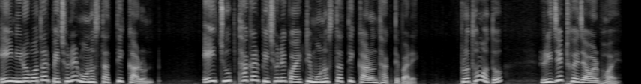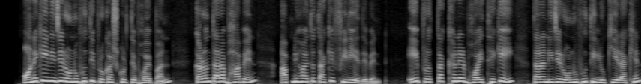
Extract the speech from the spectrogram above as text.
এই নীরবতার পেছনের মনস্তাত্ত্বিক কারণ। এই চুপ থাকার পিছনে কয়েকটি মনস্তাত্ত্বিক কারণ থাকতে পারে। প্রথমত, রিজেক্ট হয়ে যাওয়ার ভয়। অনেকেই নিজের অনুভূতি প্রকাশ করতে ভয় পান, কারণ তারা ভাবেন, আপনি হয়তো তাকে ফিরিয়ে দেবেন। এই প্রত্যাখ্যানের ভয় থেকেই তারা নিজের অনুভূতি লুকিয়ে রাখেন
